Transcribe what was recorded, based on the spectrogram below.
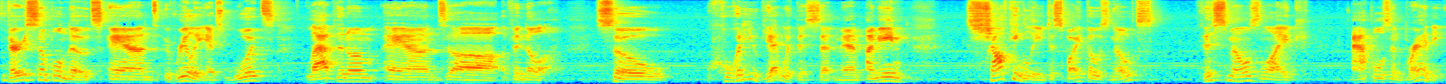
very simple notes, and really it's woods, labdanum, and uh, vanilla. So what do you get with this scent, man? I mean, shockingly, despite those notes, this smells like apples and brandy.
